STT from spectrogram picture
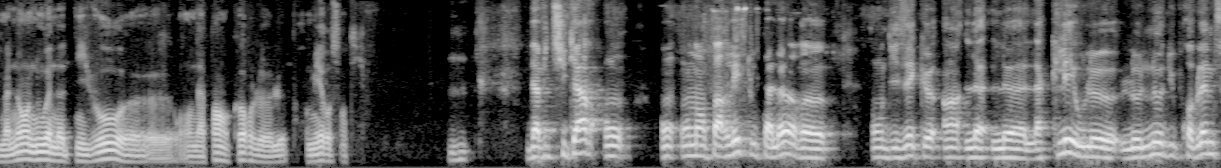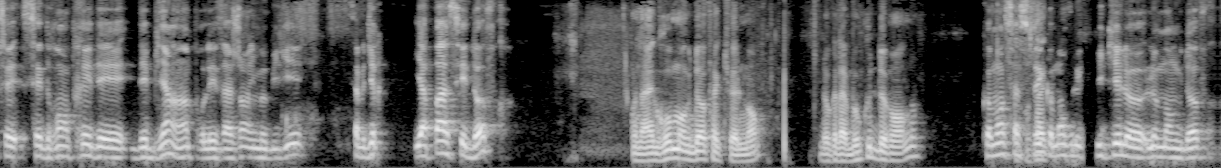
maintenant, nous, à notre niveau, on n'a pas encore le, premier ressenti. Mmh. David Chicard, on, en parlait tout à l'heure. On disait que la, clé ou le, nœud du problème, c'est de rentrer des, biens hein, pour les agents immobiliers. Ça veut dire qu'il n'y a pas assez d'offres On a un gros manque d'offres actuellement. Donc, on a beaucoup de demandes. Comment ça se fait? Comment vous expliquez le, manque d'offres?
